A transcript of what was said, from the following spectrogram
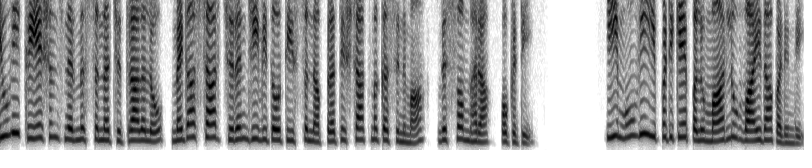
యూవీ క్రియేషన్స్ నిర్మిస్తున్న చిత్రాలలో మెగాస్టార్ చిరంజీవితో తీస్తున్న ప్రతిష్టాత్మక సినిమా విశ్వంభర ఒకటి. ఈ మూవీ ఇప్పటికే పలుమార్లు వాయిదా పడింది.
